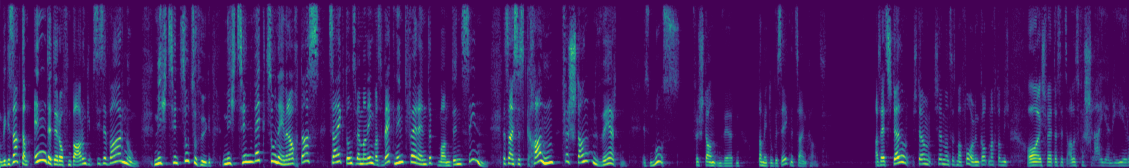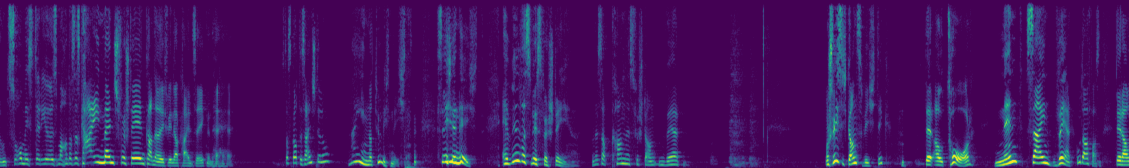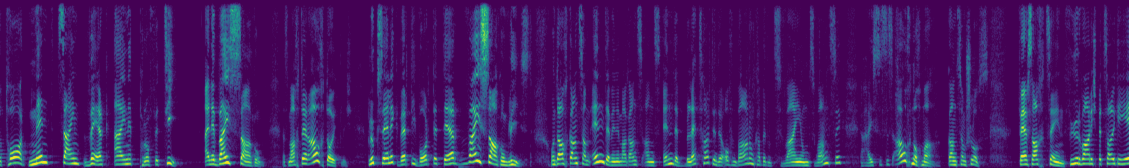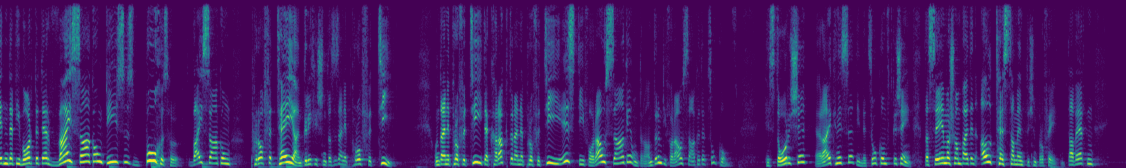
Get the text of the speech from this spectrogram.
Und wie gesagt, am Ende der Offenbarung gibt es diese Warnung, nichts hinzuzufügen, nichts hinwegzunehmen. Auch das zeigt uns, wenn man irgendwas wegnimmt, verändert man den Sinn. Das heißt, es kann verstanden werden. Es muss verstanden werden, damit du gesegnet sein kannst. Also jetzt stellen, stellen, stellen wir uns das mal vor, wenn Gott macht doch nicht, oh, ich werde das jetzt alles verschleiern hier und so mysteriös machen, dass es kein Mensch verstehen kann. Ich will ja keinen segnen. Ist das Gottes Einstellung? Nein, natürlich nicht. Sicher nicht. Er will, dass wir es verstehen. Und deshalb kann es verstanden werden. Und schließlich ganz wichtig, der Autor nennt sein Werk, gut aufpassen, der Autor nennt sein Werk eine Prophetie, eine Weissagung. Das macht er auch deutlich. Glückselig, wer die Worte der Weissagung liest. Und auch ganz am Ende, wenn ihr mal ganz ans Ende blättert, in der Offenbarung Kapitel 22, da heißt es es auch nochmal, ganz am Schluss. Vers 18. Fürwahr ich bezeuge jeden, der die Worte der Weissagung dieses Buches hört. Weissagung Propheteia im Griechischen, das ist eine Prophetie. Und eine Prophetie, der Charakter einer Prophetie ist die Voraussage, unter anderem die Voraussage der Zukunft. Historische Ereignisse, die in der Zukunft geschehen. Das sehen wir schon bei den alttestamentlichen Propheten. Da werden,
